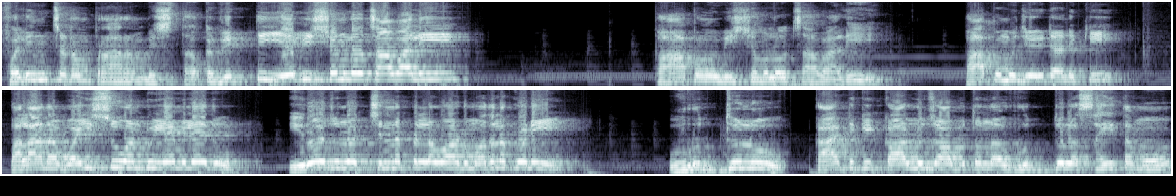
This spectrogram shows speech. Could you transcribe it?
ఫలించడం ప్రారంభిస్తావు. ఒక వ్యక్తి ఏ విషయంలో చావాలి? పాపము విషయంలో చావాలి. పాపము చేయడానికి పలానా వయస్సు అంటూ ఏమి లేదు. ఈ రోజులో చిన్నపిల్లవాడు మొదలుకొని వృద్ధులు కాటికి కాళ్ళు జాబుతున్న వృద్ధుల సైతము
